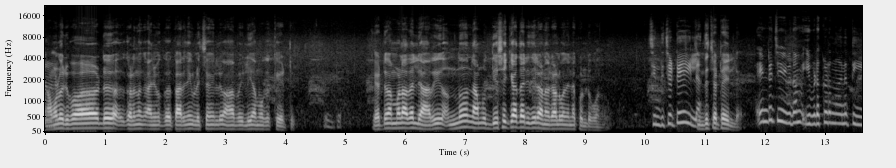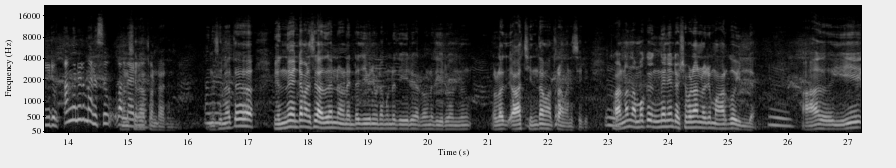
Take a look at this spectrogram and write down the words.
നമ്മൾ ഒരുപാട് കടന്ന് കരഞ്ഞ് വിളിച്ചെങ്കിലും ആ വിളി നമുക്ക് കേട്ട്. കേട്ട്. നമ്മൾ അതല്ല അറി ഒന്നും നമ്മൾ ഉദ്ദേശിക്കാത്ത രീതിയിലാണ് ഒരാൾ വന്നിനെ കൊണ്ടുപോകുന്നത്. ചിന്തിച്ചിട്ടേ ഇല്ല. ചിന്തിച്ചിട്ടേ ഇല്ല. എന്റെ ജീവിതം ഇവിടെ കിടന്നതിന് തീരും. അങ്ങനെ ഒരു മനസ്സ് വന്നായിരുന്നു? മനസ്സിനകത്ത് എന്നും എന്റെ മനസ്സിൽ അത് തന്നെയാണ്. എന്റെ ജീവൻ ഇവിടെ കൊണ്ട് തീരും ഇവിടെ കൊണ്ട് തീരുമെന്ന് ഉള്ള ആ ചിന്ത മാത്രമാണ് മനസ്സിൽ. കാരണം നമുക്ക് എങ്ങനെയും രക്ഷപ്പെടാൻ ഒരു മാർഗവും ഇല്ല. ആ ഈ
